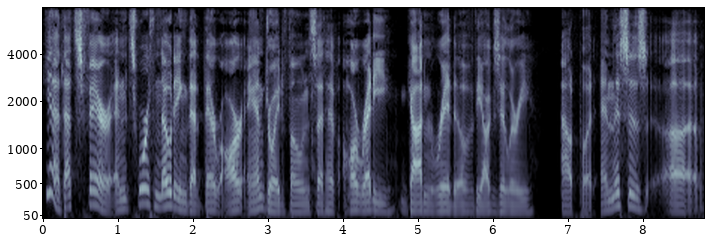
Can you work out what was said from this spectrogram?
Yeah, that's fair. And it's worth noting that there are Android phones that have already gotten rid of the auxiliary output. And this is uh,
